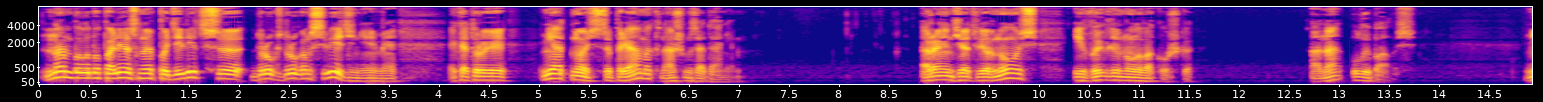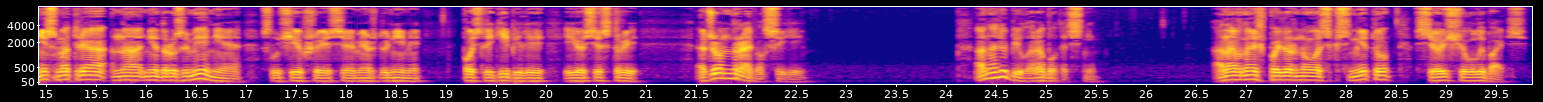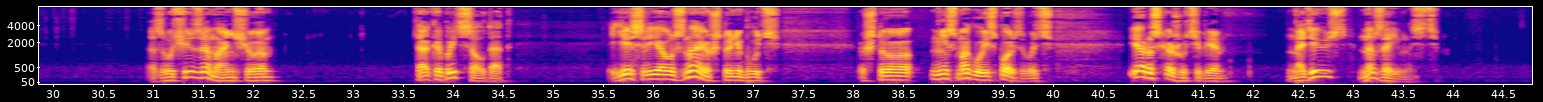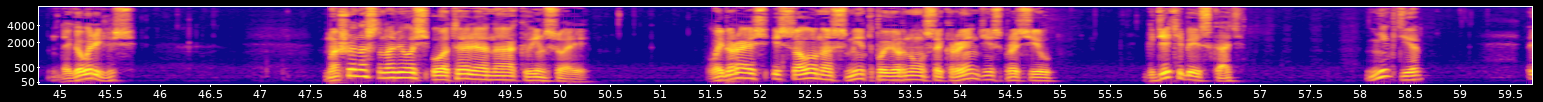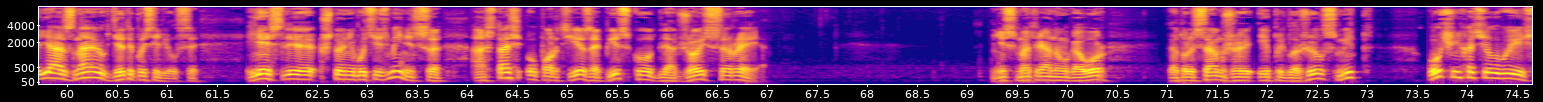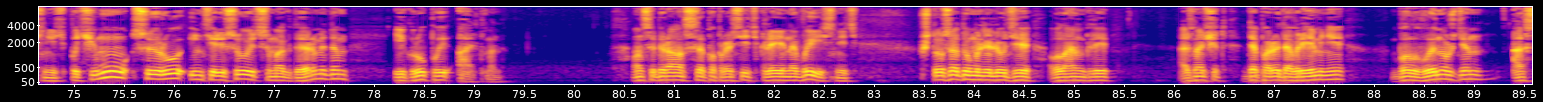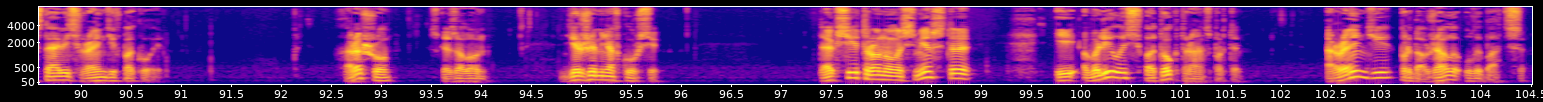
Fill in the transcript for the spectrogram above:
нам было бы полезно поделиться друг с другом сведениями, которые не относятся прямо к нашим заданиям. Рэнди отвернулась и выглянула в окошко. Она улыбалась. Несмотря на недоразумение, случившееся между ними после гибели ее сестры, Джон нравился ей. Она любила работать с ним. Она вновь повернулась к Смиту, все еще улыбаясь. Звучит заманчиво. Так и быть, солдат. Если я узнаю что-нибудь, что не смогу использовать, я расскажу тебе. Надеюсь на взаимность. Договорились. Машина остановилась у отеля на Квинсуэй. Выбираясь из салона, Смит повернулся к Рэнди и спросил, «Где тебя искать?» «Нигде. Я знаю, где ты поселился. Если что-нибудь изменится, оставь у портье записку для Джойса Рэя». Несмотря на уговор, который сам же и предложил, Смит очень хотел выяснить, почему ЦРУ интересуется Макдермидом и группой «Альтман». Он собирался попросить Клейна выяснить, что задумали люди в Лангли, а значит, до поры до времени был вынужден оставить Рэнди в покое. «Хорошо», — сказал он, — «держи меня в курсе». Такси тронулось с места и влилось в поток транспорта. Рэнди продолжала улыбаться.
